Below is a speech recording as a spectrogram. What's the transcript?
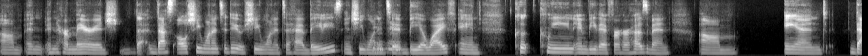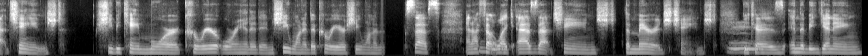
um, in in her marriage, that that's all she wanted to do. She wanted to have babies, and she wanted hmm to be a wife and cook, clean, and be there for her husband. Um, and that changed. She became more career oriented and she wanted the career, she wanted success. And I felt hmm like as that changed, the marriage changed Mm, because in the beginning,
